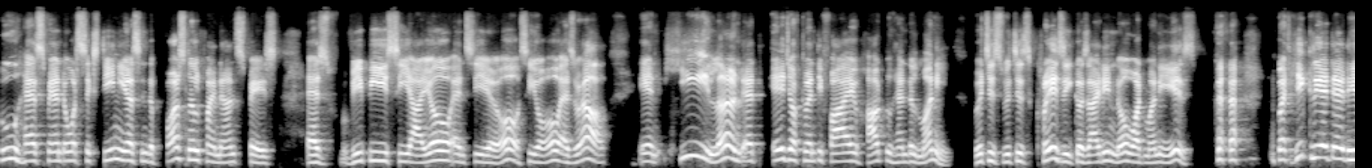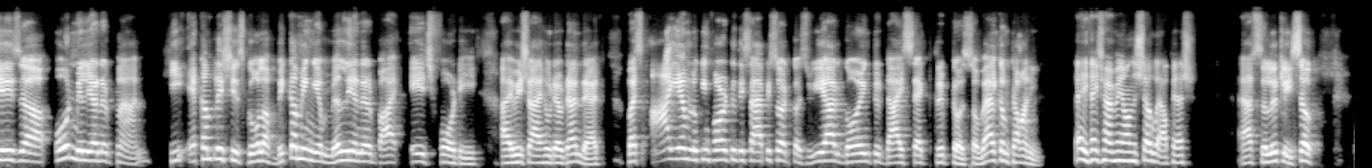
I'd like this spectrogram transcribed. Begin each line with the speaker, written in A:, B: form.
A: who has spent over 16 years in the personal finance space as VP, CIO, and COO, COO as well. And he learned at age of 25 how to handle money, which is which is crazy because I didn't know what money is. but he created his uh, own millionaire plan he accomplished his goal of becoming a millionaire by age 40 i wish i would have done that but i am looking forward to this episode because we are going to dissect cryptos so welcome tony.
B: Hey thanks for having me on the show alpesh.
A: Absolutely. So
